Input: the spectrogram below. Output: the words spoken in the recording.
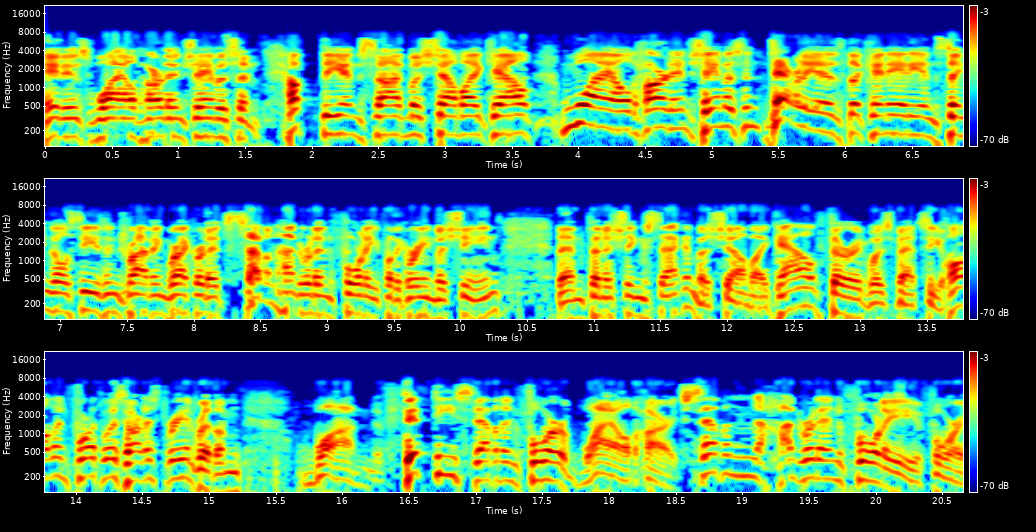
It is Wildheart and Jamieson. Up the inside, Michelle Wild Wildheart and Jamieson. There it is, the Canadian single season driving record at 740 for the Green Machine. Then finishing second, Michelle Michael. Third was Betsy Hall, and fourth was Artistry and Rhythm. One, 57 and 4, Wildheart. 740 for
